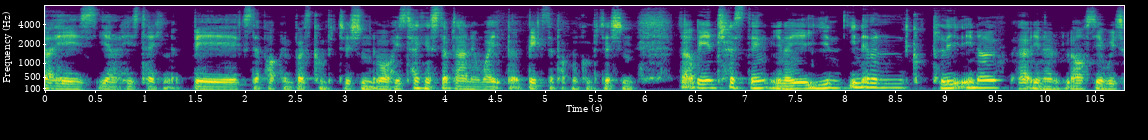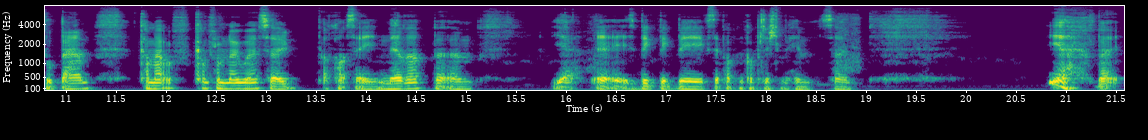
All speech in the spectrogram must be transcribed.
But he's yeah he's taking a big step up in both competition or he's taking a step down in weight but a big step up in competition that'll be interesting you know you, you, you never completely know uh, you know last year we saw bam come out of, come from nowhere so i can't say never but um yeah it is a big big big step up in competition for him so yeah, but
